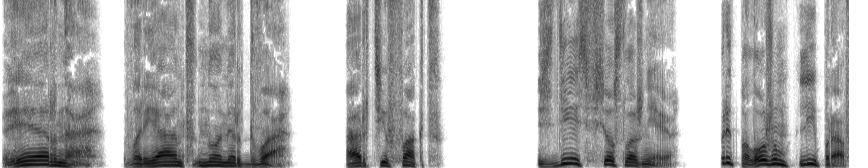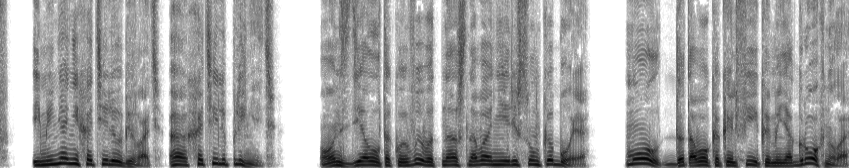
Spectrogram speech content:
Верно. Вариант номер два. Артефакт. Здесь все сложнее. Предположим, Ли прав и меня не хотели убивать, а хотели пленить. Он сделал такой вывод на основании рисунка боя. Мол, до того, как эльфийка меня грохнула,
